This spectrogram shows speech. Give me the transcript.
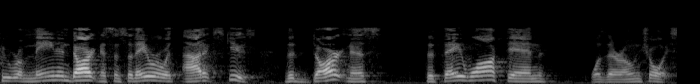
to remain in darkness, and so they were without excuse. The darkness that they walked in was their own choice.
